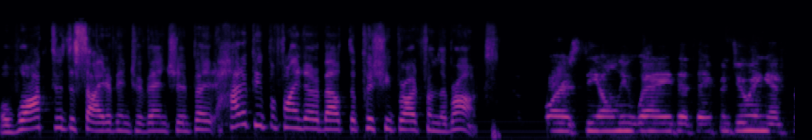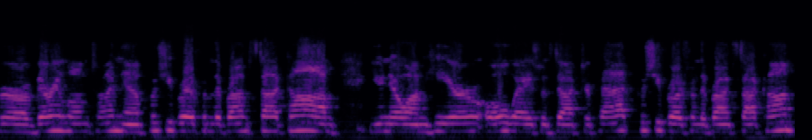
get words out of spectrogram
a walk through the site of intervention. But how do people find out about the pushy broad from the Bronx? Course, the only way that they've been doing it for a very long time now. Pushy Broad from the Bronx.com. You know, I'm here always with Dr. Pat. Pushy Broad from the Bronx.com.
